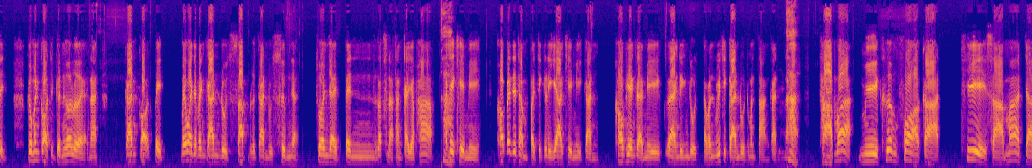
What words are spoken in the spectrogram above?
ติด คือมันเกาะติดกับเนื้อเลยนะการเกาะติดไม่ว่าจะเป็นการดูดซับหรือการดูดซึมเนี่ย ส่วนใหญ่เป็นลักษณะทางกายภาพ ไม่ใช่เคมี เขาไม่ได้ทำปฏิกิริยาเคมีกัน เขาเพียงแต่มีแรงดึงดูด แต่มันวิธีการดูดมันต่างกันนะฮะถามว่ามีเครื่องฟอกอากาศที่สามารถจะ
